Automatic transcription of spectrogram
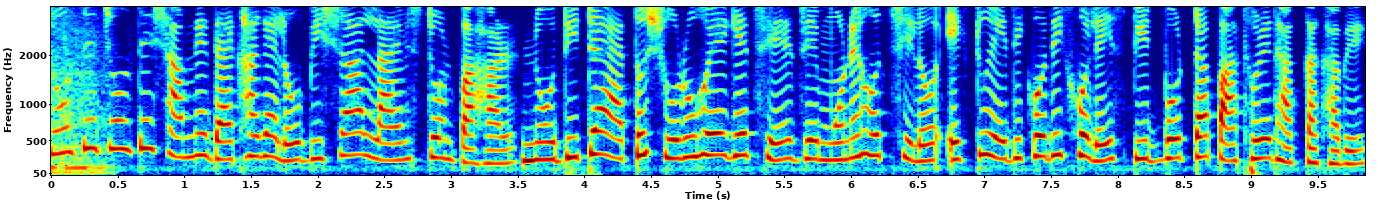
চলতে চলতে সামনে দেখা গেল বিশাল লাইমস্টোন পাহাড়। নদীটা এত সরু হয়ে গেছে যে মনে হচ্ছিল একটু এদিক ওদিক হলে স্পিডবোটটা পাথরে ধাক্কা খাবে।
